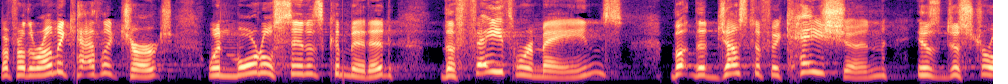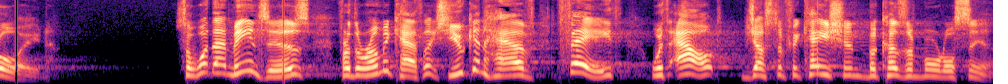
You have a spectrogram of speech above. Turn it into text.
But for the Roman Catholic Church, when mortal sin is committed, the faith remains, but the justification is destroyed. So, what that means is, for the Roman Catholics, you can have faith without justification because of mortal sin.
